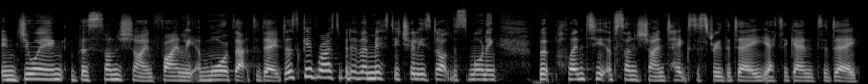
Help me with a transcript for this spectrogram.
enjoying the sunshine finally, and more of that today. It does give rise to a bit of a misty, chilly start this morning, but plenty of sunshine takes us through the day yet again today.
